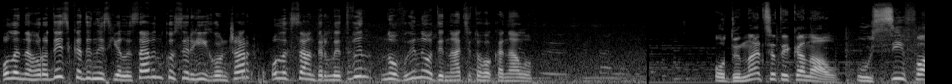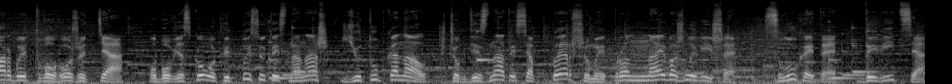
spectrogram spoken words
Олена Городецька, Денис Єлисавенко, Сергій Гончар, Олександр Литвин. Новини 11 каналу. 11 канал. Усі фарби твого життя. Обов'язково підписуйтесь на наш Ютуб канал, щоб дізнатися першими про найважливіше. Слухайте, дивіться,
